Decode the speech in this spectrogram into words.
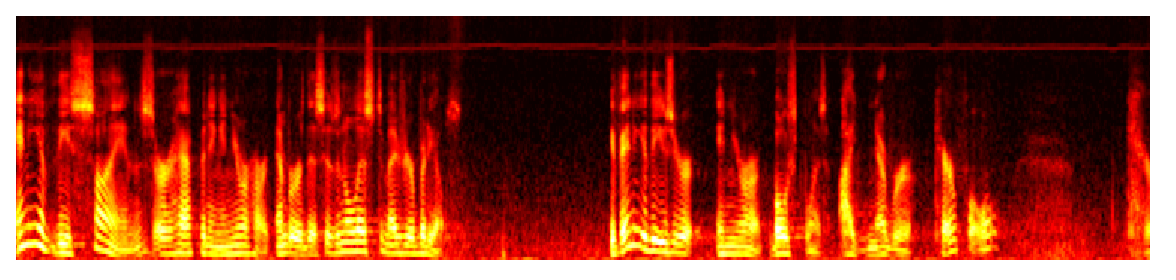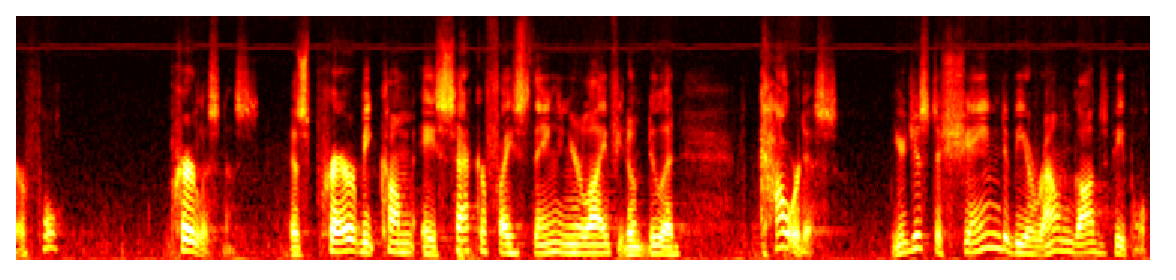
any of these signs are happening in your heart, remember, this isn't a list to measure everybody else. If any of these are in your boastfulness, I'd never, careful, careful, prayerlessness, has prayer become a sacrifice thing in your life? You don't do it. Cowardice. You're just ashamed to be around God's people.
